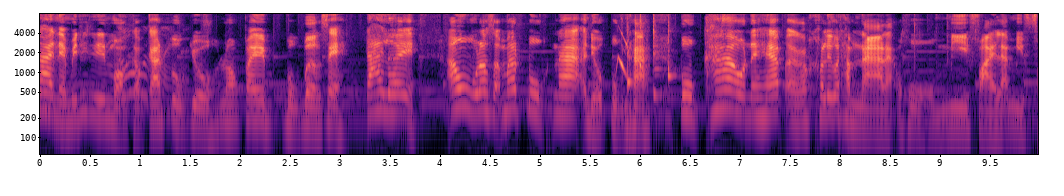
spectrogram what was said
ได้เนี่ยมีที่ดินเหมาะกับการปลูกอยู่ ลองไปบุกเบิกสิได้เลย เอ้าเราสามารถปลูกนาเดี๋ยวปลูกนาปลูกข้าวนะครับเออเขาเรียกว่าทำนาแหละโอ้โหมีไฟแล้วมีไฟ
